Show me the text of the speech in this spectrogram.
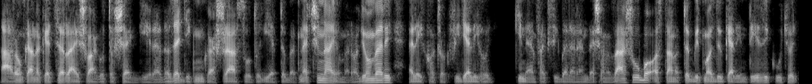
Áronkának egyszer rá is vágott a seggére, de az egyik munkás rászólt, hogy ilyet többet ne csinálja, mert agyonveri, elég, ha csak figyeli, hogy ki nem fekszik bele rendesen az ásóba, aztán a többit majd ők elintézik, úgyhogy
